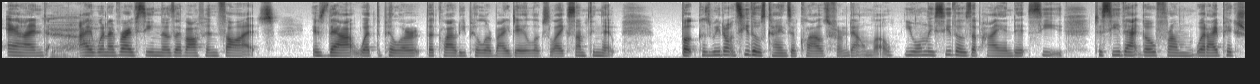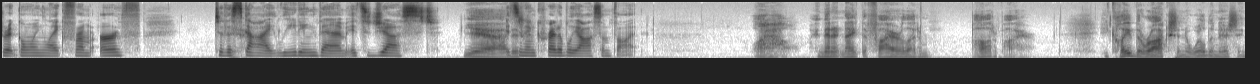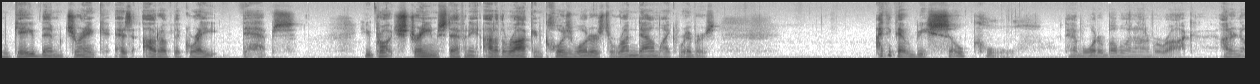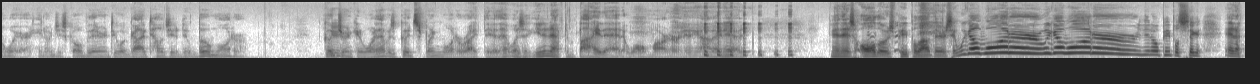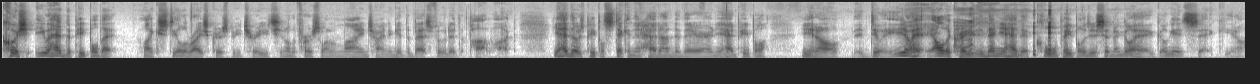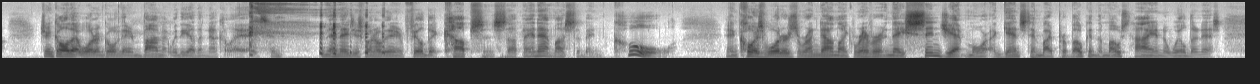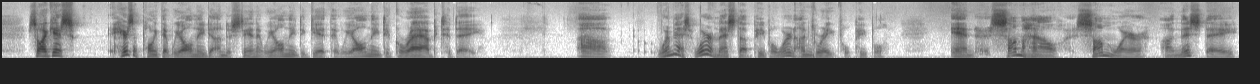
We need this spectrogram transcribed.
And Yeah. I whenever I've seen those I've often thought is that what the pillar the cloudy pillar by day looked like something that but because we don't see those kinds of clouds from down low you only see those up high and it see to see that go from what i picture it going like from earth to the sky leading them it's just yeah. it's this- an incredibly awesome thought Wow. And then at night the fire let him follow the fire. He clave the rocks in the wilderness and gave them drink as out of the great depths. He brought streams, Stephanie, out of the rock and caused waters to run down like rivers. I think that would be so cool to have water bubbling out of a rock, out of nowhere. You know, just go over there and do what God tells you to do. Boom, water. Good hmm. drinking water. That was good spring water right there. That wasn't. You didn't have to buy that at Walmart or anything. I mean, it, and there's all those people out there saying, "We got water, we got water." You know, people singing. And of course, you had the people that like steal the Rice Krispie treats. You know, the first one in line trying to get the best food at the potluck. You had those people sticking their head under there, and you had people, you know, do you know all the crazy. then you had the cool people just sitting there. Go ahead, go get sick. You know, drink all that water and go over there and vomit with the other knuckleheads. And, and then they just went over there and filled their cups and stuff. Man, that must have been cool and caused waters to run down like river, and they sinned yet more against him by provoking the Most High in the wilderness. So I guess here's a point that we all need to understand, that we all need to get, that we all need to grab today. Uh, we're mess, we're a messed up people. We're an ungrateful people, and somehow, somewhere on this day,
